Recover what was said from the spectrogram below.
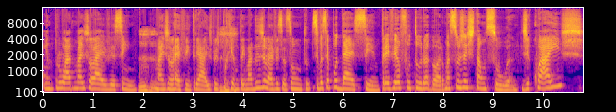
indo pro lado mais leve, assim. Uhum. Mais leve, entre aspas, porque não tem nada de leve esse assunto. Se você pudesse prever o futuro agora, uma sugestão sua de quais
